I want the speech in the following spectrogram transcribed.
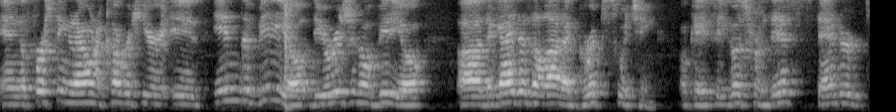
And the first thing that I want to cover here is in the video, the original video, uh, the guy does a lot of grip switching. Okay, so he goes from this standard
